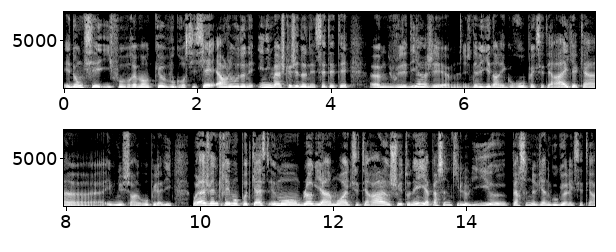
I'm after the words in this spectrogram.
Et donc c'est, il faut vraiment que vous grossissiez. Alors je vais vous donner une image que j'ai donnée cet été. Euh, je vous ai dit, hein, j'ai, j'ai navigué dans les groupes etc. Et quelqu'un euh, est venu sur un groupe, il a dit, voilà, je viens de créer mon podcast et mon blog il y a un mois, etc. Je suis étonné, il y a personne qui le lit, euh, personne ne vient de Google, etc.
